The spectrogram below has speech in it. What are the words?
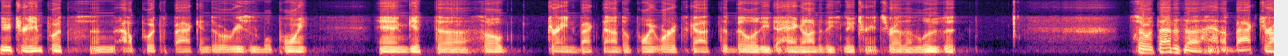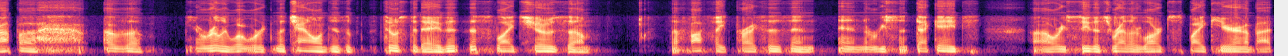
nutrient inputs and outputs back into a reasonable point and get uh, soil drained back down to a point where it's got the ability to hang on to these nutrients rather than lose it. So with that as a, a backdrop uh, of the, you know, really what we're, the challenges of, to us today, this, this slide shows um, the phosphate prices in, in the recent decades. Uh, where you see this rather large spike here in about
